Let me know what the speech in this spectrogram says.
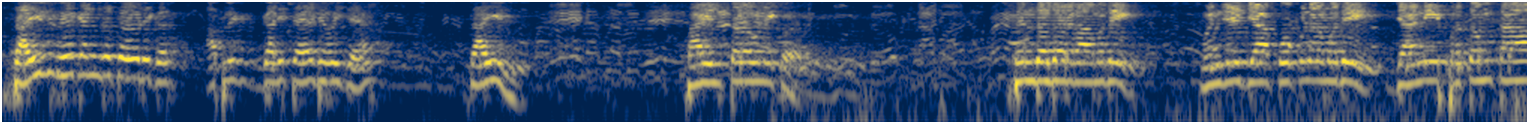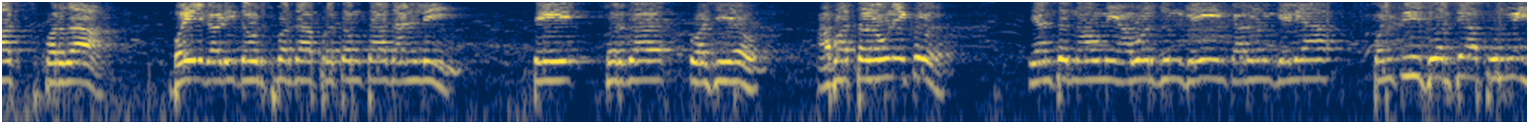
साहिल विवेकानंद तळवडेकर आपली गाडी तयार ठेवायची आहे. साहिल. साहिल तळवणेकर. सिंधुदुर्गामध्ये म्हणजे ज्या कोकणामध्ये ज्यांनी प्रथमतः स्पर्धा बैलगाडी दौड स्पर्धा प्रथमतः आणली ते स्वर्गवासीय आबा तळवणेकर यांचं नाव मी आवर्जून घेईन कारण गेल्या पंचवीस वर्षापूर्वी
